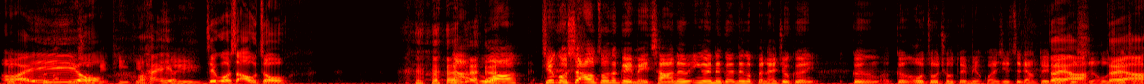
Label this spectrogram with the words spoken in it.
会，哎、会把对手给踢掉，哎、所以结果是澳洲。那哇，结果是澳洲那个也没差，那因为那个那个本来就跟跟跟欧洲球队没有关系，这两队都不是欧洲球队，啊啊、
